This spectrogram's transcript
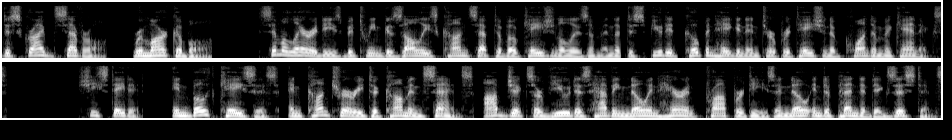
described several remarkable similarities between Ghazali's concept of occasionalism and the disputed Copenhagen interpretation of quantum mechanics. She stated, in both cases, and contrary to common sense, objects are viewed as having no inherent properties and no independent existence.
